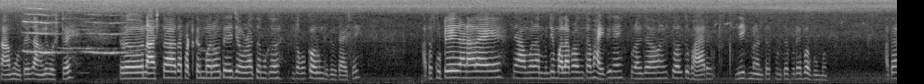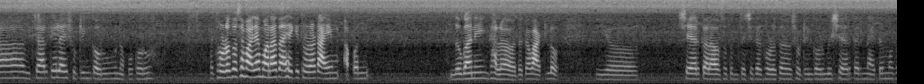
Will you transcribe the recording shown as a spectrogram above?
काम होतं आहे चांगली गोष्ट आहे. तर नाश्ता आता पटकन बनवते जेवणाचं मग लोक करून घेतील काय ते. आता कुठे जाणार आहे ते आम्हाला म्हणजे मला पण काय माहिती नाही. कुणाच्या म्हणे, चल तू बाहेर निघ मग नंतर पुढचं पुढे बघू मग. आता विचार केला आहे शूटिंग करू नको करू. थोडंसं असं माझ्या मनात आहे की थोडा टाईम आपण दोघांनी घालवावं. तर का वाटलं की शेअर करावं असं तुमच्याशी तर थोडंसं शूटिंग करून मी शेअर करेन नाही तर मग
